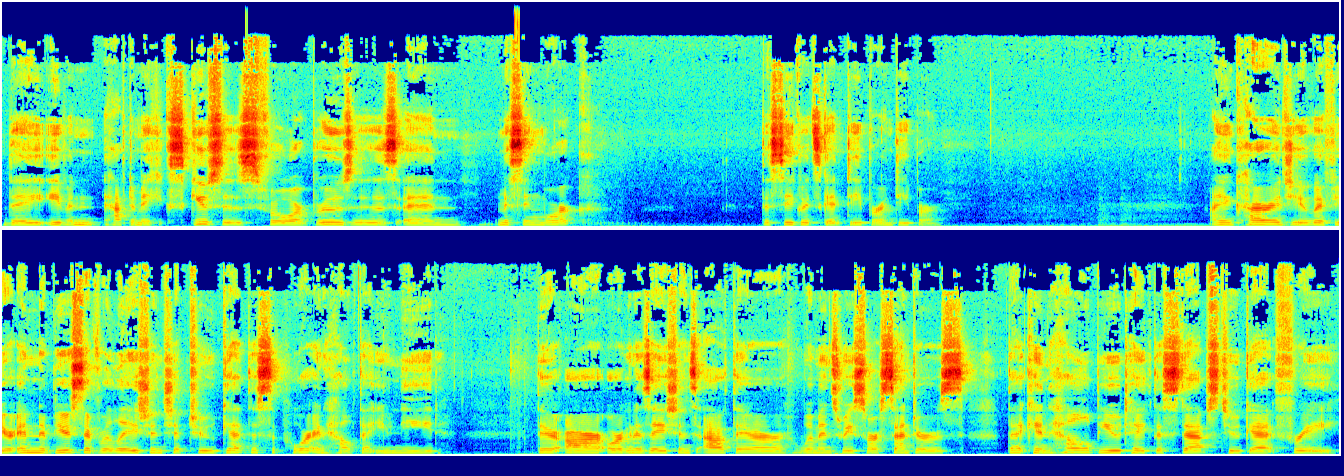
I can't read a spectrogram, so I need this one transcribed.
They even have to make excuses for bruises and missing work. The secrets get deeper and deeper. I encourage you, if you're in an abusive relationship, to get the support and help that you need. There are organizations out there, women's resource centers, that can help you take the steps to get free.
